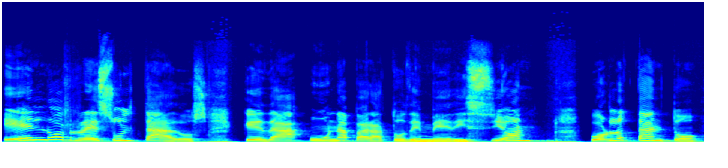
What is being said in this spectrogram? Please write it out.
en los resultados que da un aparato de medición. Por lo tanto,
